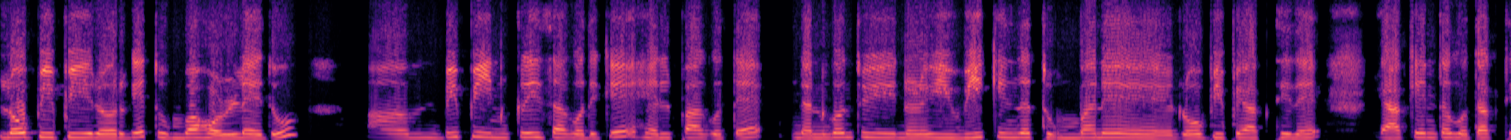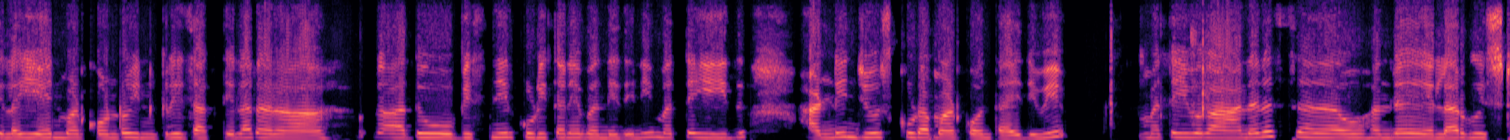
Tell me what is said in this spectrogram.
ಲೋ ಬಿ ಪಿ ಇರೋರಿಗೆ ತುಂಬ ಒಳ್ಳೇದು. ಬಿ ಪಿ ಇನ್ಕ್ರೀಸ್ ಆಗೋದಕ್ಕೆ ಹೆಲ್ಪ್ ಆಗುತ್ತೆ. ನನಗಂತೂ ಈ ನಾನು, ಈ ವೀಕಿಂದ ತುಂಬಾನೇ ಲೋ ಬಿ ಪಿ ಆಗ್ತಿದೆ. ಯಾಕೆ ಅಂತ ಗೊತ್ತಾಗ್ತಿಲ್ಲ. ಏನು ಮಾಡಿಕೊಂಡ್ರು ಇನ್ಕ್ರೀಸ್ ಆಗ್ತಿಲ್ಲ. ನಾನು ಅದು ಬಿಸಿನೀರು ಕುಡಿತಾನೆ ಬಂದಿದ್ದೀನಿ. ಮತ್ತು ಇದು ಹಣ್ಣಿನ ಜ್ಯೂಸ್ ಕೂಡ ಮಾಡ್ಕೊತಾ ಇದ್ದೀವಿ ಮತ್ತು ಇವಾಗ ಅನಾನಸ್, ಅಂದರೆ ಎಲ್ಲರಿಗೂ ಇಷ್ಟ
